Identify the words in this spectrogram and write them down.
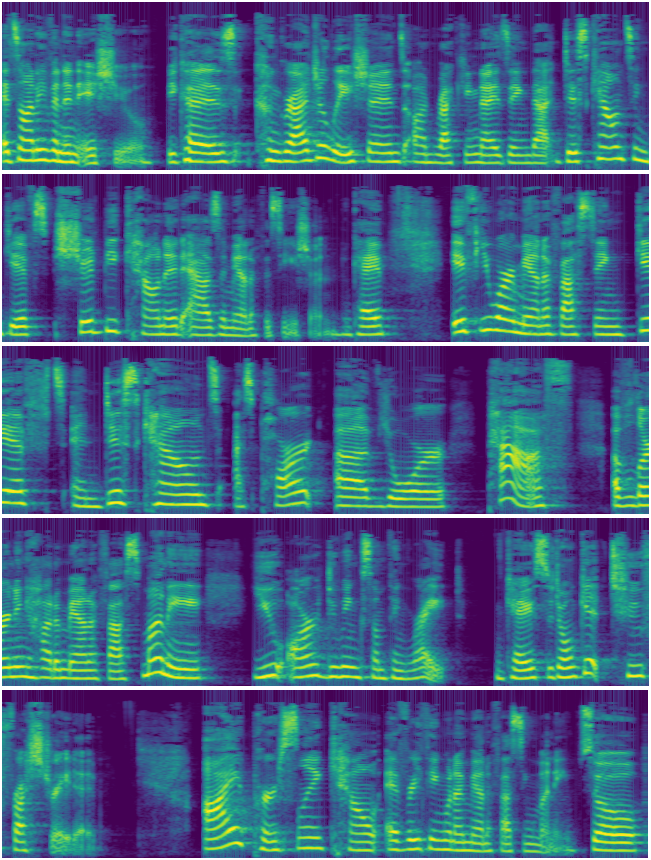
it's not even an issue because congratulations on recognizing that discounts and gifts should be counted as a manifestation. Okay. If you are manifesting gifts and discounts as part of your path of learning how to manifest money, you are doing something right. Okay. So don't get too frustrated. I personally count everything when I'm manifesting money. So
